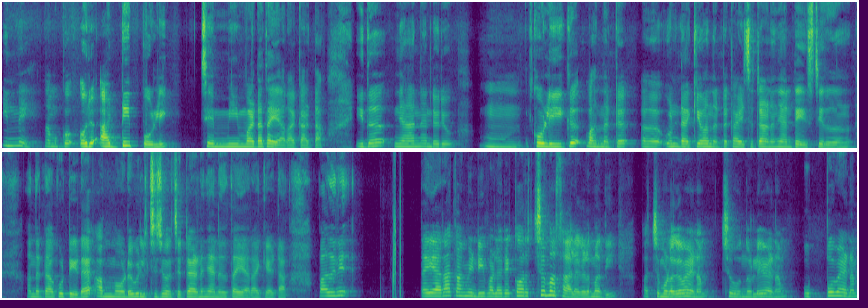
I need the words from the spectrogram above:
ഇന്നേ നമുക്ക് ഒരു അടിപൊളി ചെമ്മീൻ വട തയ്യാറാക്കാം കേട്ടോ ഇത് ഞാൻ എന്റെ ഒരു കൊളീഗ് വന്നിട്ട് ഉണ്ടാക്കി വന്നിട്ട് കഴിച്ചിട്ടാണ് ഞാൻ ടേസ്റ്റ് ചെയ്തതെന്ന് എന്നിട്ട് ആ കുട്ടിയുടെ അമ്മയോട് വിളിച്ച് ചോദിച്ചിട്ടാണ് ഞാനത് തയ്യാറാക്കിയത് കേട്ടോ അപ്പോൾ അതിന് തയ്യാറാക്കാൻ വേണ്ടി വളരെ കുറച്ച് മസാലകൾ മതി. പച്ചമുളക് വേണം ചുവന്നുള്ളി വേണം ഉപ്പ് വേണം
